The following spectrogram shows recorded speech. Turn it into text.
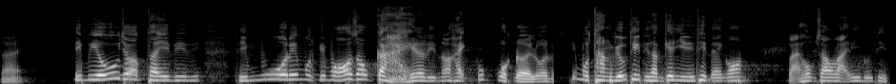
Đấy. Đi biếu cho thầy thì, thì thì mua đến một cái bó rau cải là thì nó hạnh phúc cuộc đời luôn. Thì một thằng biếu thịt thì thằng kia nhìn thấy thịt này ngon lại hôm sau lại đi biếu thịt.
